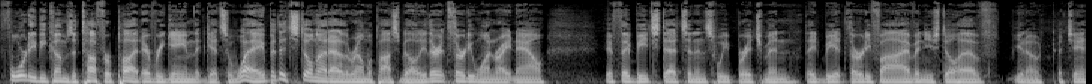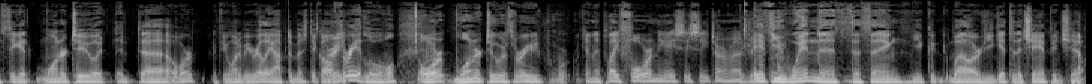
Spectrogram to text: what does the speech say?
40 becomes a tougher putt every game that gets away, but it's still not out of the realm of possibility. They're at 31 right now. if they beat Stetson and sweep Richmond, they'd be at 35, and you still have you know a chance to get one or two at, at uh, or if you want to be really optimistic, all Three. three at Louisville. Or one or two or three. Can they play four in the ACC tournament? If you win the the thing, you could well, or you get to the championship.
